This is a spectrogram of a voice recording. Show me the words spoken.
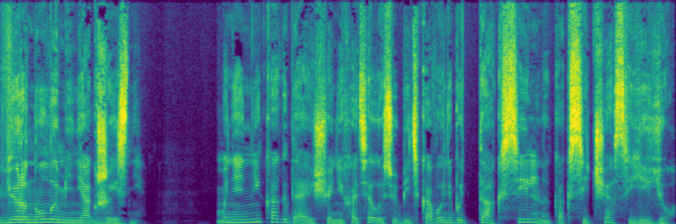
вернула меня к жизни. Мне никогда еще не хотелось убить кого-нибудь так сильно, как сейчас ее.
